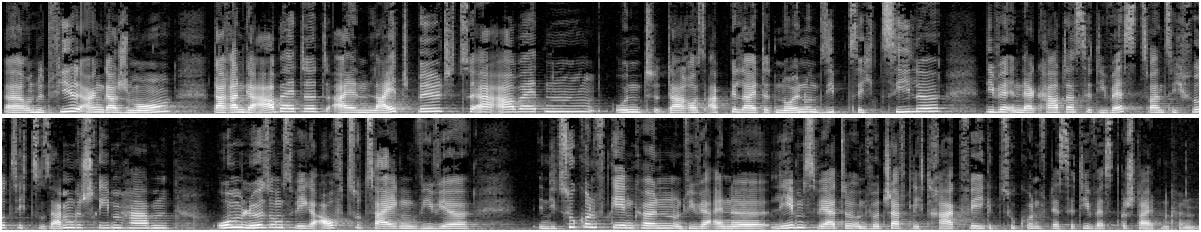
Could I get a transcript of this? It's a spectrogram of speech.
äh, und mit viel Engagement daran gearbeitet, ein Leitbild zu erarbeiten und daraus abgeleitet 79 Ziele, die wir in der Charta City West 2040 zusammengeschrieben haben, um Lösungswege aufzuzeigen, wie wir in die Zukunft gehen können und wie wir eine lebenswerte und wirtschaftlich tragfähige Zukunft der City West gestalten können.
